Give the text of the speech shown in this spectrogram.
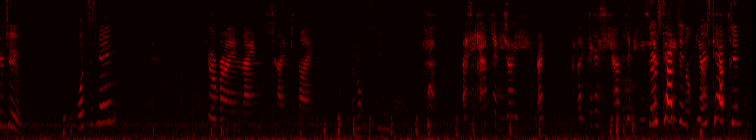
Chapter 2. What's his name? Hugh O'Brien, 9 times 9. I don't see that. I see Captain. He's already. I, I think I see Captain. He's. There's Captain. Seen, yeah, there's Captain. Captain.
